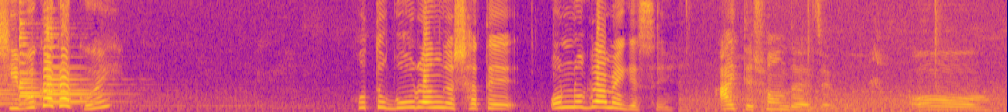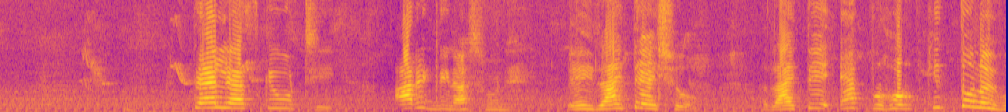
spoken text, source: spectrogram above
শিবু কাকা কই? ও তো গৌরাঙ্গের সাথে অন্য গ্রামে গেছে। আইতে সন্দেহ যাবে। ও তাহলে আজকে উঠি আরেকদিন আসবনে এই রাইতে আইসো রাইতে এক প্রহর কীর্তন হইব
